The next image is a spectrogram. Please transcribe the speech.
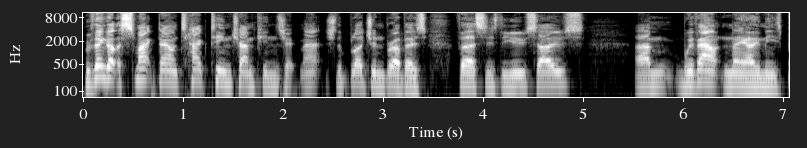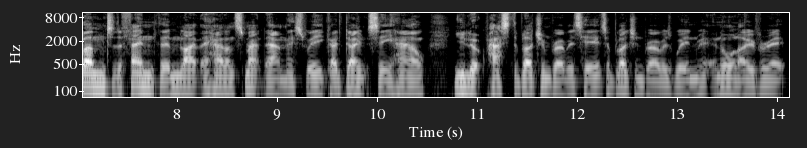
We've then got the SmackDown Tag Team Championship match the Bludgeon Brothers versus the Usos. Um, without Naomi's bum to defend them like they had on SmackDown this week, I don't see how you look past the Bludgeon Brothers here. It's a Bludgeon Brothers win written all over it.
